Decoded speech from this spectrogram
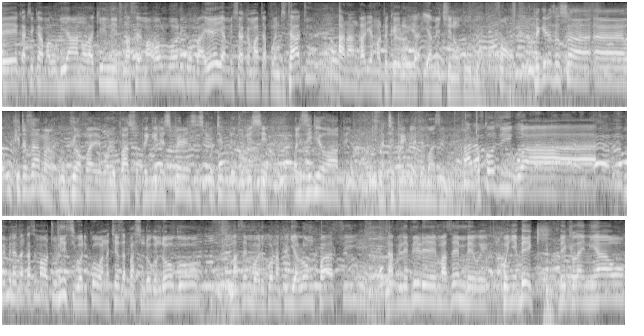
e, katika marudiano, lakini tunasema all, all kwamba yeye ameshakamata pointi tatu, anaangalia matokeo ya, ya mechi inayokuja. Pengine sasa uh, ukitazama ukiwa pale kwa Lupaso, pengine Esperance Sportive de Tunis walizidiwa wapi na TP Mazembe? Of course wa mimi naweza nikasema Watunisi walikuwa wanacheza pasi ndogo ndogo, Mazembe walikuwa wanapiga long pasi. Na vile vile Mazembe we- kwenye beki back line yao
